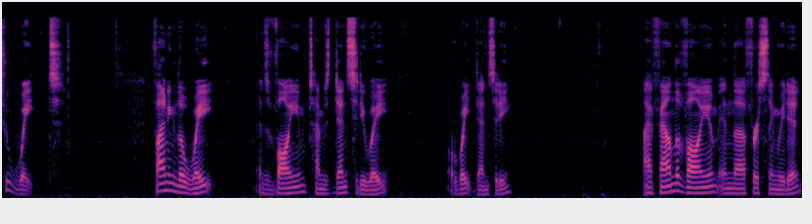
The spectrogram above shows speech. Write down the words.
to weight. Finding the weight as volume times density weight or weight density. I found the volume in the first thing we did,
